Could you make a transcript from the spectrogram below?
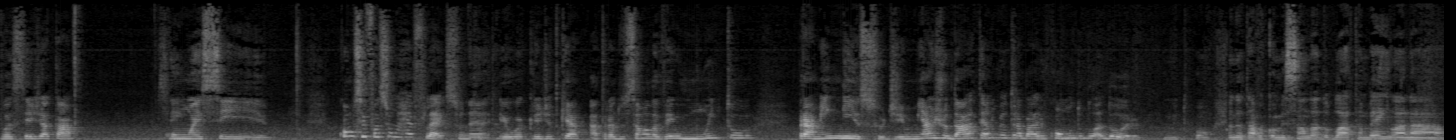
você já tá com esse como se fosse um reflexo, né? Eu acredito que a, a tradução ela veio muito pra mim nisso, de me ajudar até no meu trabalho como dubladora. Muito bom. Quando eu tava começando a dublar também, lá na,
